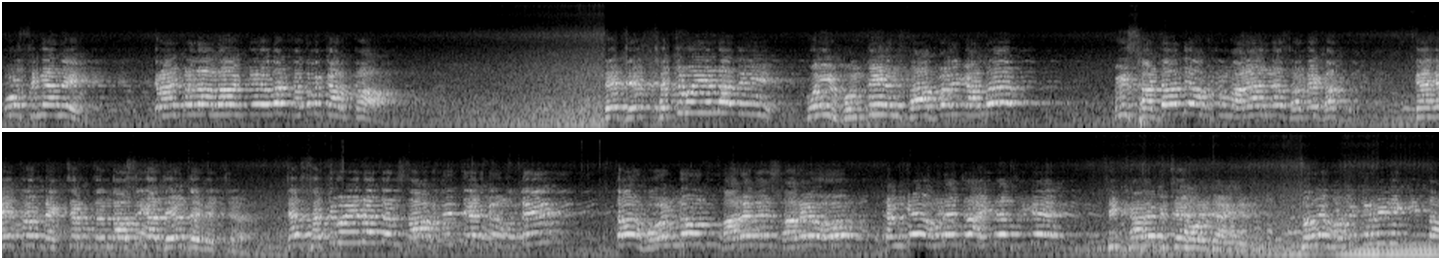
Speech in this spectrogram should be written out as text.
ਪੁਲਿਸੀਆਂ ਨੇ ਕਰੰਟ ਦਾ ਲਾ ਕੇ ਉਹਦਾ ਕਤਲ ਕਰਤਾ। ਤੇ ਜੇ ਸੱਚਮਈ ਇਹਨਾਂ ਦੀ ਕੋਈ ਹੁੰਦੀ ਇਨਸਾਫ ਵਾਲੀ ਗੱਲ ਵੀ ਸਾਡਾ ਅਧਿਆਪਕ ਮਾਰਿਆ ਗਿਆ ਸਾਡੇ ਖਤ। ਕਹੇ ਤੋਂ ਲੈਕਚਰ ਦਿੰਦਾ ਸੀਗਾ ਜੇਲ੍ਹ ਦੇ ਵਿੱਚ। ਜੇ ਸੱਚਮਈ ਇਹਨਾਂ ਦੇ ਇਨਸਾਫ ਦੀ ਚਿੱਠ ਹੁੰਦੀ, ਤਾਂ ਹੁਣ ਨੂੰ ਸਾਰੇ ਦੇ ਸਾਰੇ ਉਹ ਟੰਗੇ ਹੋਣੇ ਚਾਹੀਦੇ ਸੀਗੇ। ਸਿੱਖਾਂ ਦੇ ਪਿੱਛੇ ਹੋਣੇ ਚਾਹੀਦੇ ਸੀ। ਸੋ ਇਹ ਹੁਣ ਤੱਕ ਵੀ ਨਹੀਂ ਕੀਤਾ,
